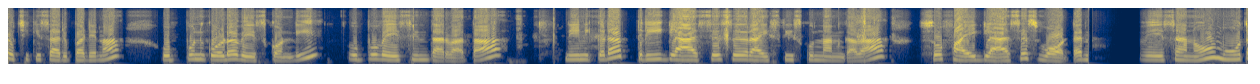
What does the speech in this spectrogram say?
రుచికి సరిపడిన ఉప్పుని కూడా వేసుకోండి. ఉప్పు వేసిన తర్వాత నేను ఇక్కడ త్రీ గ్లాసెస్ రైస్ తీసుకున్నాను కదా. సో ఫైవ్ గ్లాసెస్ వాటర్ వేసాను. మూత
